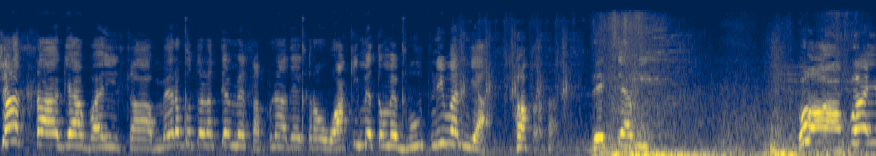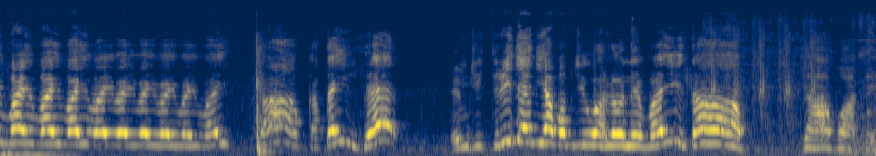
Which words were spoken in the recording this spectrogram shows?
चस आ गया भाई साहब मेरे को तो लगता है मैं सपना देख रहा हूँ वाकई में तो मैं भूत नहीं बन गया देखते अभी ओ भाई भाई भाई भाई भाई भाई भाई भाई भाई भाई साहब कतई फिर एम जी थ्री दे दिया पबजी वालों ने भाई साहब क्या बात है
